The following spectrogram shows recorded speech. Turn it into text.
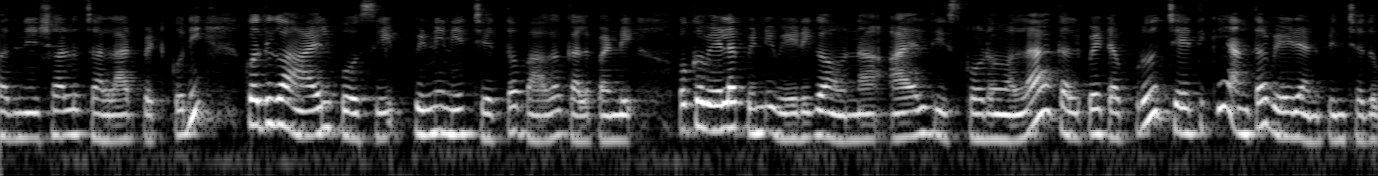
పది నిమిషాలు చల్లారి పెట్టుకొని కొద్దిగా ఆయిల్ పోసి పిండిని చేత్తో బాగా కలపండి. ఒకవేళ పిండి వేడిగా ఉన్న ఆయిల్ తీసుకోవడం వల్ల కలిపేటప్పుడు చేతికి అంత వేడి అనిపించదు.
